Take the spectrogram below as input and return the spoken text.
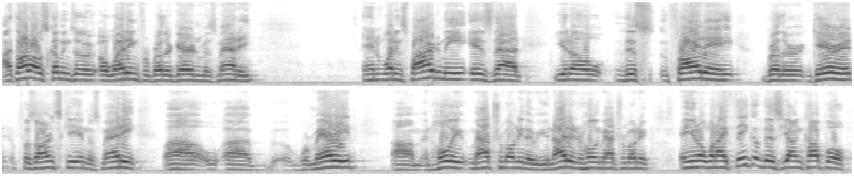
I thought I was coming to a wedding for Brother Garrett and Miss Maddie. And what inspired me is that, you know, this Friday, Brother Garrett Pozarnsky and Miss Maddie uh, uh, were married um, in holy matrimony. They were united in holy matrimony. And, you know, when I think of this young couple,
